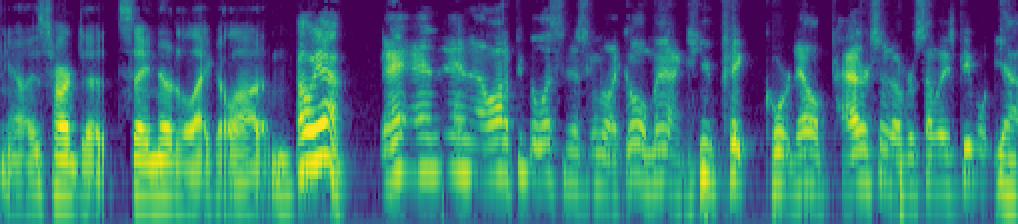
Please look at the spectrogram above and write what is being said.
you know, it's hard to say no to like a lot of them. oh yeah, and, and and a lot of people listening to this gonna be like, "Oh man, can you pick Cordarrelle Patterson over some of these people?" Yeah,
